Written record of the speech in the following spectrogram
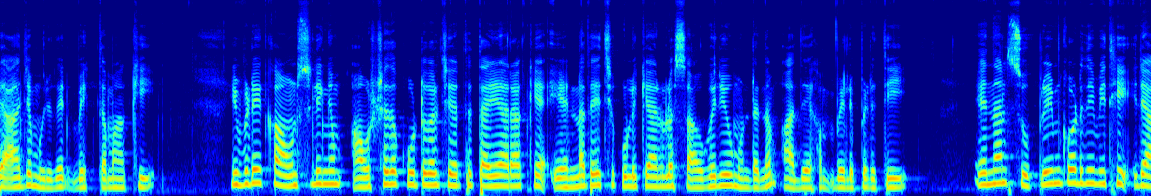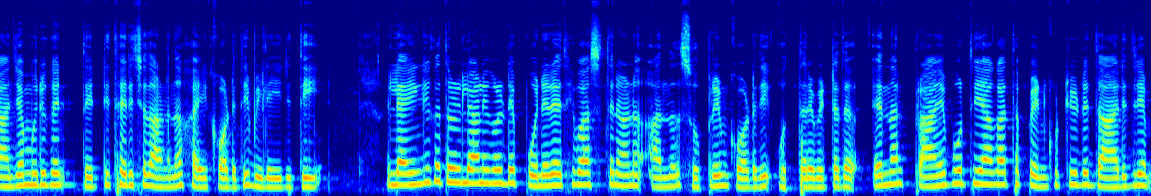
രാജമുരുകൻ വ്യക്തമാക്കി. ഇവിടെ കൗൺസിലിങ്ങും ഔഷധക്കൂട്ടുകൾ ചേർത്ത് തയ്യാറാക്കിയ എണ്ണ തേച്ച് കുളിക്കാനുള്ള സൗകര്യവുമുണ്ടെന്നും അദ്ദേഹം വെളിപ്പെടുത്തി. എന്നാൽ സുപ്രീം കോടതി വിധി രാജമുരുകൻ തെറ്റിദ്ധരിച്ചതാണെന്ന് ഹൈക്കോടതി വിലയിരുത്തി. ലൈംഗിക തൊഴിലാളികളുടെ പുനരധിവാസത്തിനാണ് അന്ന് സുപ്രീം കോടതി ഉത്തരവിട്ടത്. എന്നാൽ പ്രായപൂർത്തിയാകാത്ത പെൺകുട്ടിയുടെ ദാരിദ്ര്യം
